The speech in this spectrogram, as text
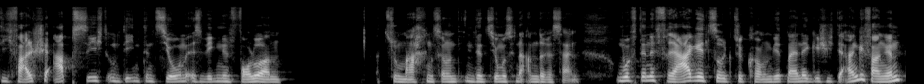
die falsche Absicht und die Intention, es wegen den Followern zu machen, sondern die Intention muss eine andere sein. Um auf deine Frage zurückzukommen, wird meine Geschichte angefangen.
